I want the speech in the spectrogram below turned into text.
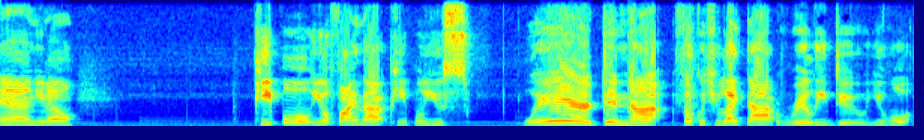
And, you know, people, you'll find that people you swear did not fuck with you like that really do. You will,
